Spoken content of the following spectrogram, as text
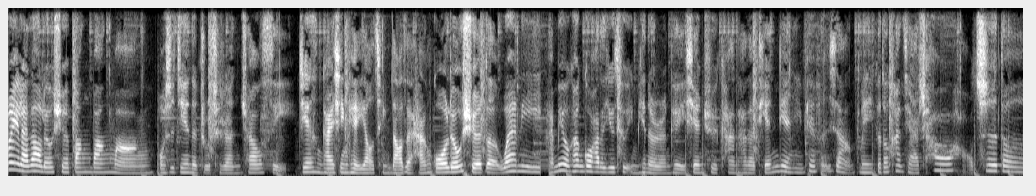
欢迎来到留学帮帮忙，我是今天的主持人 Chelsea。今天很开心可以邀请到在韩国留学的 Wenny。还没有看过他的 YouTube 影片的人，可以先去看他的甜点影片分享，每一个都看起来超好吃的。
